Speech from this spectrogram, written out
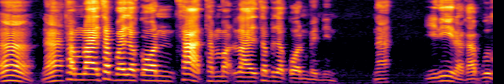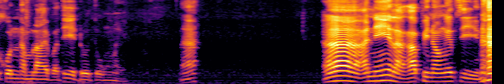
เออนะทำลายทรัพยากรชาติทำลายทรัพยากรแผ่นดิน นะ อีนี่แหละครับ คือคนทำลายประเทศโดยตรงเลยนะ อ่า อันนี้แหละครับ พี่น้องเอฟซีนะ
